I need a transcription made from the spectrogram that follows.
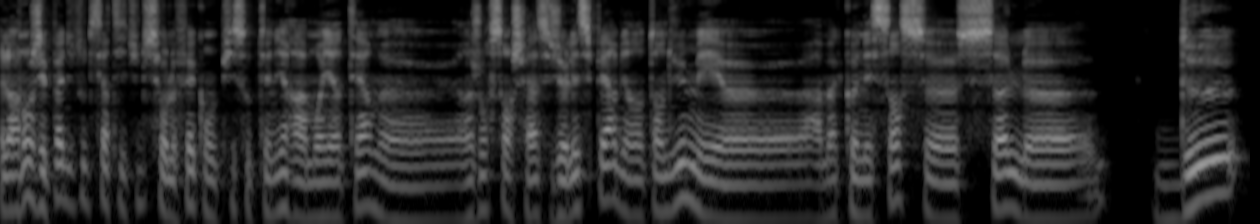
Alors non, j'ai pas du tout de certitude sur le fait qu'on puisse obtenir à moyen terme euh, un jour sans chasse. Je l'espère bien entendu, mais euh, à ma connaissance, seuls deux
